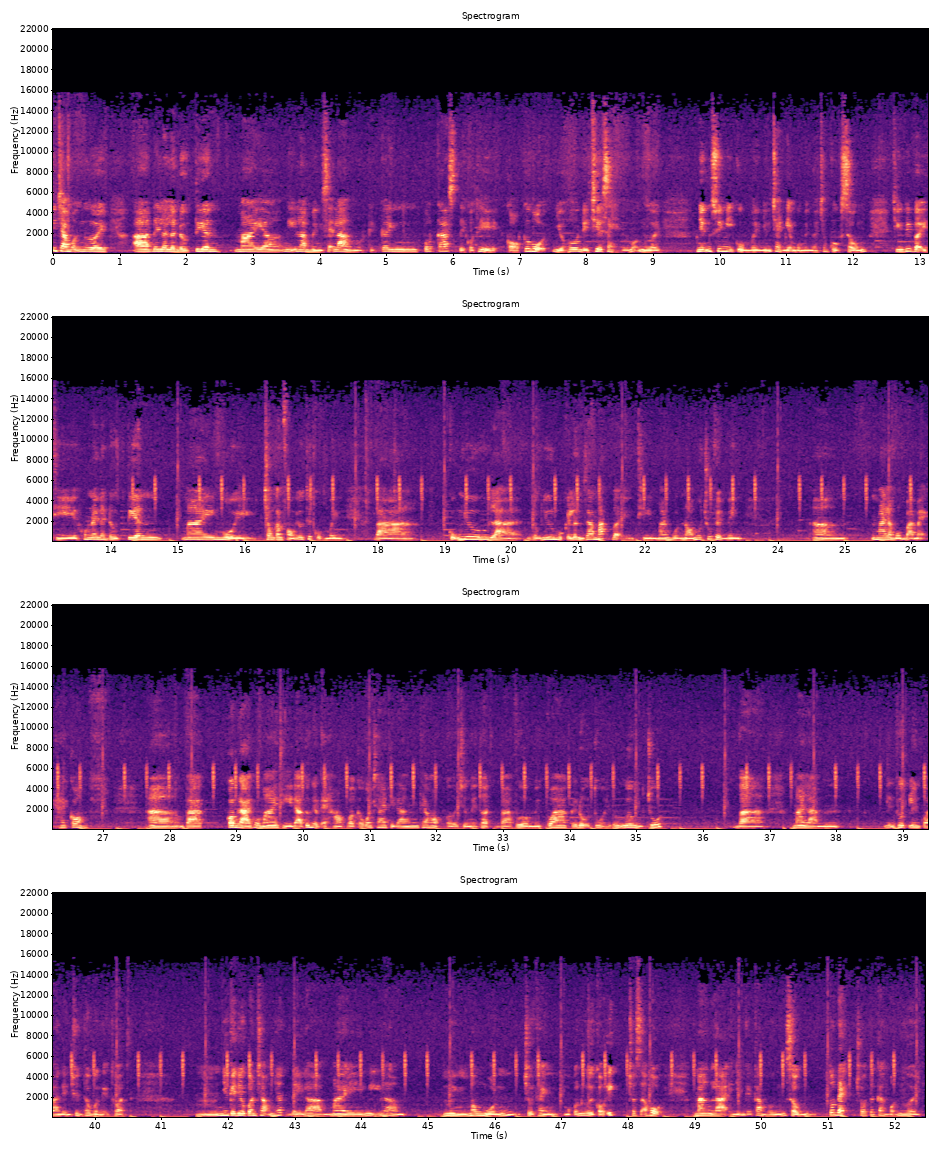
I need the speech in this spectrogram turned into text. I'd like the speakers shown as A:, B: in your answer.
A: Xin chào mọi người, à, đây là lần đầu tiên Mai à, nghĩ là mình sẽ làm một cái kênh podcast để có thể có cơ hội nhiều hơn để chia sẻ với mọi người những suy nghĩ của mình, những trải nghiệm của mình ở trong cuộc sống. Chính vì vậy thì hôm nay lần đầu tiên Mai ngồi trong căn phòng yêu thích của mình và cũng như là giống như một cái lần ra mắt vậy thì Mai muốn nói một chút về mình. À, Mai là một bà mẹ hai con. À, và con gái của Mai thì đã tốt nghiệp đại học và cậu con trai thì đang theo học ở trường nghệ thuật và vừa mới qua cái độ tuổi ương ương một chút. Và Mai làm lĩnh vực liên quan đến truyền thông và nghệ thuật. Nhưng cái điều quan trọng nhất đấy là Mai nghĩ là mình mong muốn trở thành một con người có ích cho xã hội mang lại những cái cảm hứng sống tốt đẹp cho tất cả mọi người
